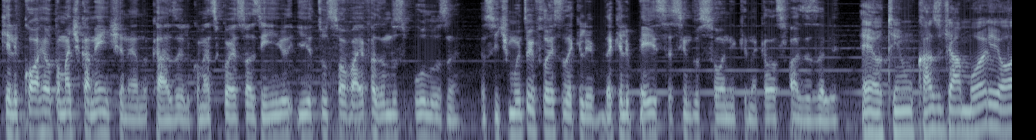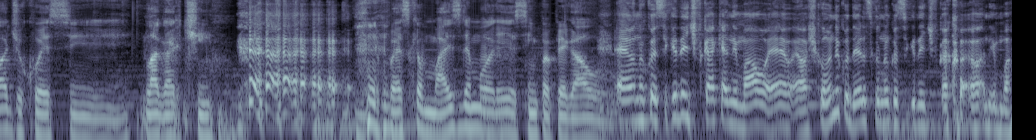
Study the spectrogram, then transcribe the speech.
que ele corre automaticamente, né? No caso, ele começa a correr sozinho e tu só vai fazendo os pulos, né? Eu senti muita influência daquele, daquele pace, assim, do Sonic naquelas fases ali. É, eu tenho um caso de amor e ódio com esse lagartinho. Esse que eu mais demorei, assim, para pegar o. É, eu não consegui identificar que animal é. Eu acho que é o único deles que eu não consegui identificar qual é o animal.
